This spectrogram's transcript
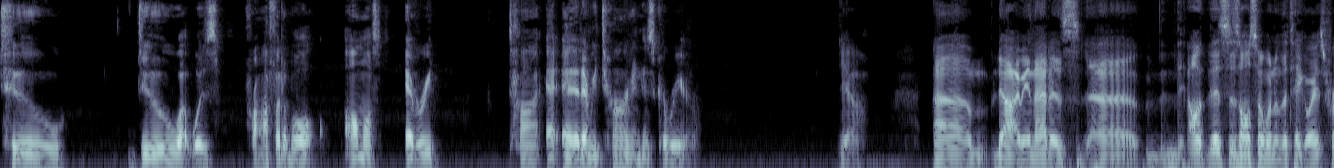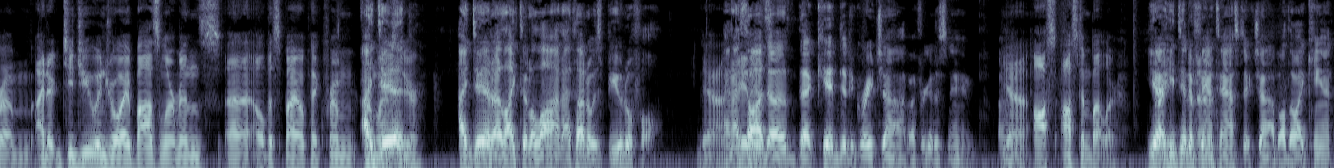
to do what was profitable almost every time at, at every turn in his career. Yeah. Um, no, I mean that is. Uh, oh, this is also one of the takeaways from. I did you enjoy Baz Luhrmann's uh, Elvis biopic from? from I did. Year? I did. Yeah. I liked it a lot. I thought it was beautiful. Yeah, and I thought uh, that kid did a great job. I forget his name. Um, yeah, Austin Butler. Yeah, right? he did a fantastic job. Although I can't,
